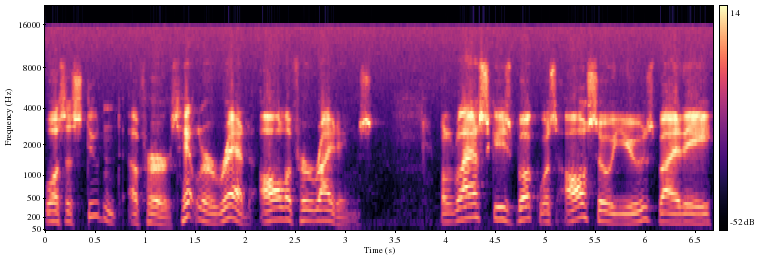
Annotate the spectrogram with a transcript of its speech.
was a student of hers. Hitler read all of her writings. Blavatsky's book was also used by the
